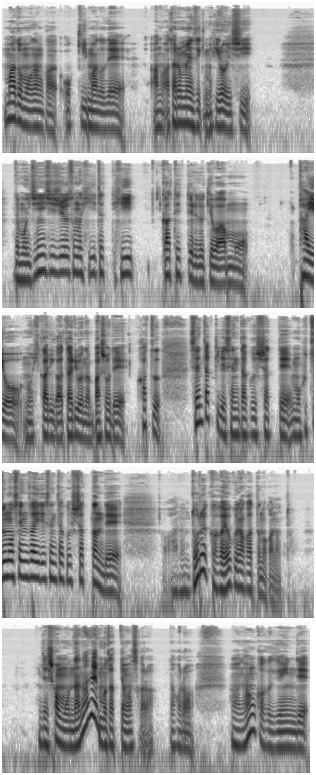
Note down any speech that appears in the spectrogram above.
窓もなんか大きい窓で、あの、当たる面積も広いし、でも一日中その日日が照ってる時はもう、太陽の光が当たるような場所で、かつ、洗濯機で洗濯しちゃって、もう普通の洗剤で洗濯しちゃったんで、あの、どれかが良くなかったのかなと。で、しかももう7年も経ってますから。だから、あなんかが原因で、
